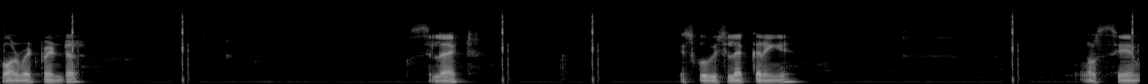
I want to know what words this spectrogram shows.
फॉर्मेट प्रिंटर सिलेक्ट इसको भी सिलेक्ट करेंगे। और सेम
